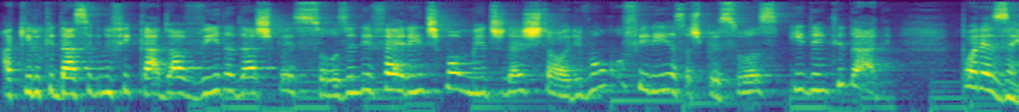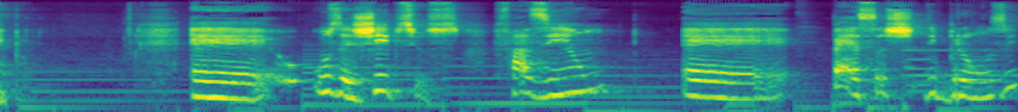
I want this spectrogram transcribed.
aquilo que dá significado à vida das pessoas em diferentes momentos da história e vão conferir essas pessoas identidade. Por exemplo, é, os egípcios faziam é, peças de bronze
